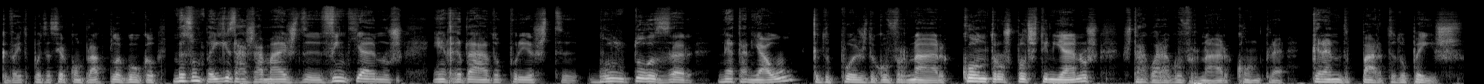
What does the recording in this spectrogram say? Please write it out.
que veio depois a ser comprado pela Google. Mas um país há já mais de 20 anos enredado por este bulldozer Netanyahu, que depois de governar contra os palestinianos, está agora a governar contra grande parte do país.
